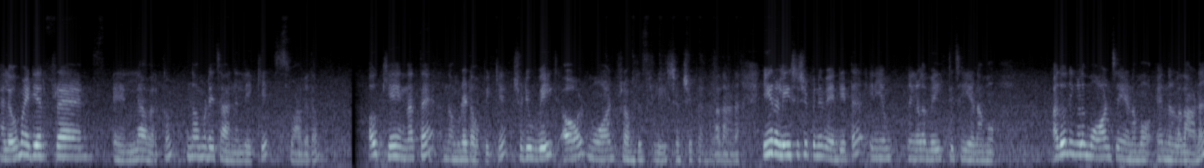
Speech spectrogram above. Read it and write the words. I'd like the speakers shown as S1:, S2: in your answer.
S1: Hello my dear friends എല്ലാവർക്കും നമ്മുടെ ചാനലിലേക്ക് സ്വാഗതം. ഓക്കെ ഇന്നത്തെ നമ്മുടെ topic should you wait or move on from this relationship എന്നുള്ളതാണ് ഈ റിലേഷൻഷിപ്പിന് വേണ്ടിയിട്ട് ഇനിയും നിങ്ങൾ വെയിറ്റ് ചെയ്യണമോ? അതോ നിങ്ങൾ മൂവ് ഓൺ ചെയ്യണമോ എന്നുള്ളതാണ്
